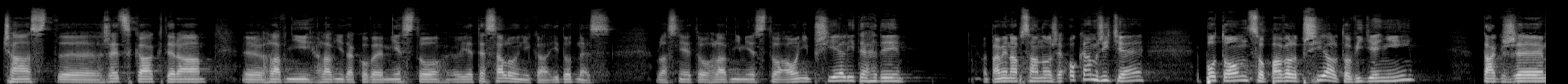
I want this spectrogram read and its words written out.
část eh, Řecka, která eh, hlavní, hlavní takové město je Tesalonika i dodnes. Vlastně je to hlavní město. A oni přijeli tehdy, tam je napsáno, že okamžitě po tom, co Pavel přijal to vidění, takže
